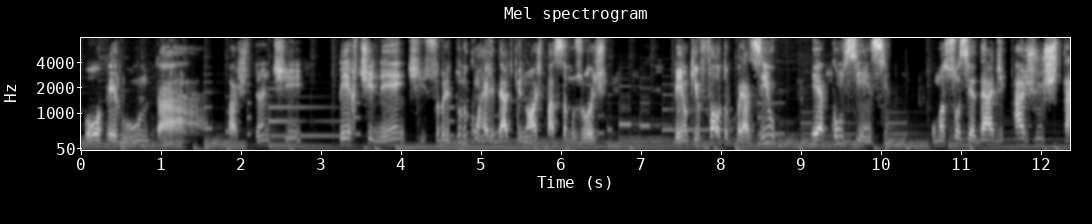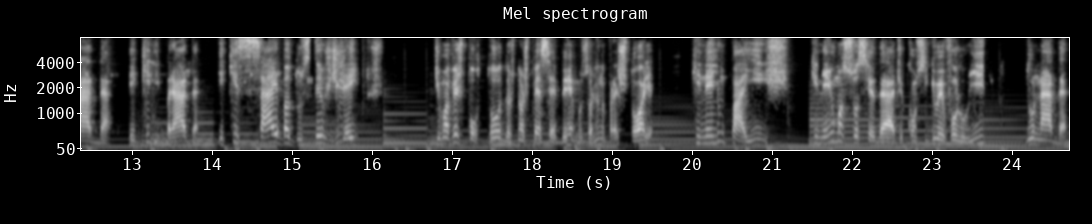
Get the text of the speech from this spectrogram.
Boa pergunta, bastante pertinente, sobretudo com a realidade que nós passamos hoje. Bem, o que falta para o Brasil é a consciência, uma sociedade ajustada, equilibrada e que saiba dos seus direitos. De uma vez por todas, nós percebemos, olhando para a história, que nenhum país, que nenhuma sociedade conseguiu evoluir do nada,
